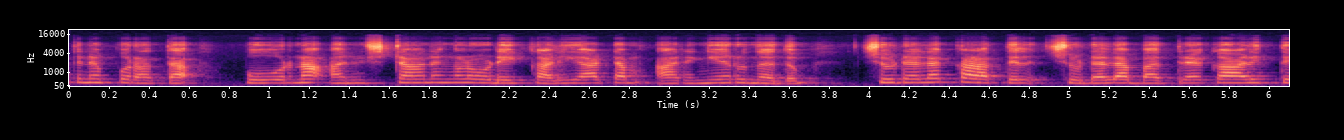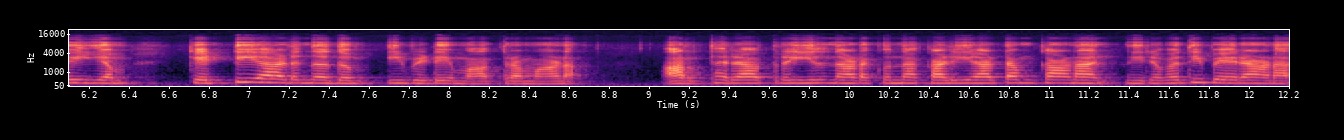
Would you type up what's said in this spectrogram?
ഉത്തര പുറത്ത് പൂർണ അനുഷ്ഠാനങ്ങളോടെ കളിയാട്ടം അരങ്ങേറുന്നതും ചുടലക്കളത്തിൽ ചുടല ഭദ്രകാളി തെയ്യം കെട്ടിയാടുന്നതും ഇവിടെ മാത്രമാണ്. അർദ്ധരാത്രിയിൽ നടക്കുന്ന കളിയാട്ടം കാണാൻ നിരവധി പേരാണ്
